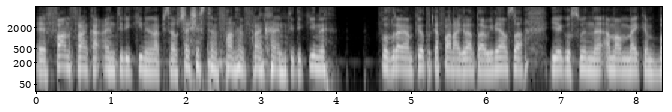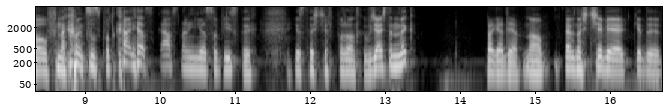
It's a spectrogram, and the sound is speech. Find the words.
E, fan Franka Antilikiny napisał, cześć, jestem fanem Franka Antilikiny. Pozdrawiam Piotrka, fana Granta Williamsa i jego słynne I'm make them both na końcu spotkania z Cavs na linii osobistych. Jesteście w porządku. Widziałeś ten myk? Tragedia. No, pewność siebie, kiedy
